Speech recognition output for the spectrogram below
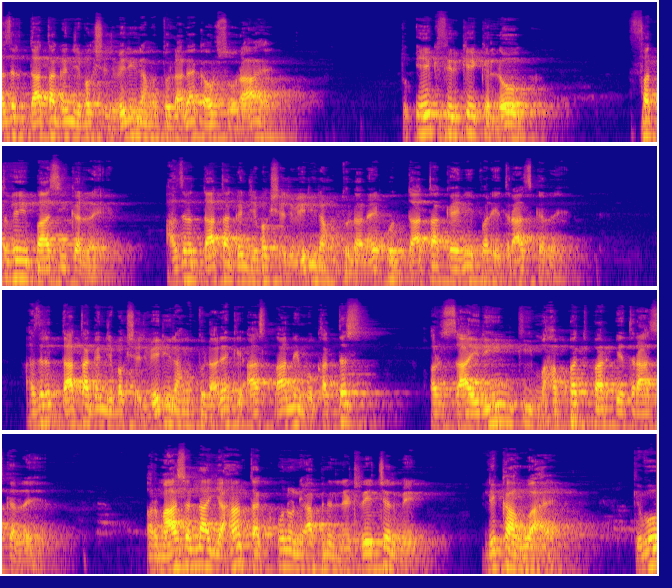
हज़रत दाता गंज बख्श जवेरी रहमत का उर्स हो रहा है। तो एक फ़िरके के लोग फतवे बाजी कर रहे हैं। हज़रत दाता गंज बख्श अजवेरी रहमत को दाता कहने पर एतराज़ कर रहे हैं। हज़रत दाता गंज बख्श अजवेरी रहमत के आस्थान मुक़दस और ज़ायरीन की महब्बत पर एतराज़ कर रहे हैं। और माशल्ला यहाँ तक उन्होंने अपने लिटरेचर में लिखा हुआ है कि वो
